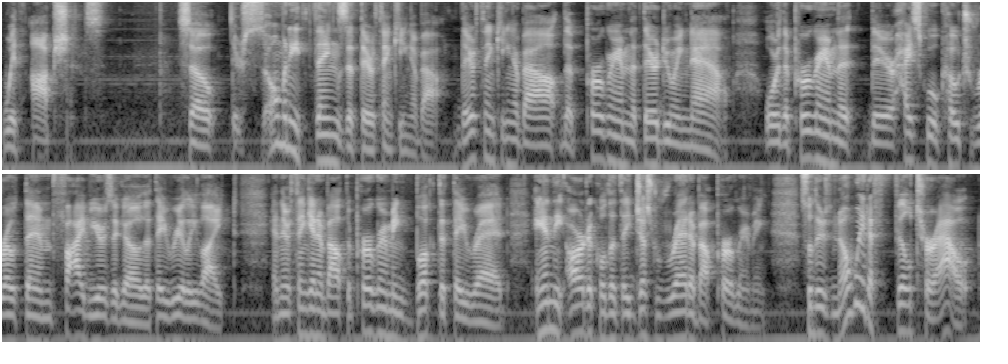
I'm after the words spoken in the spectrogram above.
with options. So there's so many things that they're thinking about. They're thinking about the program that they're doing now, or the program that their high school coach wrote them five years ago that they really liked. And they're thinking about the programming book that they read and the article that they just read about programming. So there's no way to filter out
